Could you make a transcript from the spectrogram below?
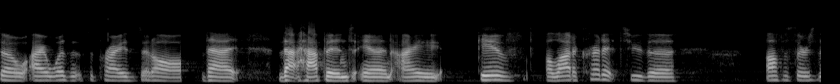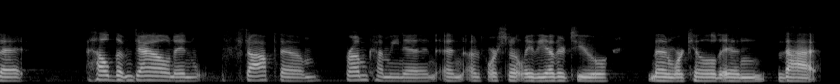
So I wasn't surprised at all that that happened and I give a lot of credit to the officers that held them down and stopped them from coming in and unfortunately the other two men were killed in that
